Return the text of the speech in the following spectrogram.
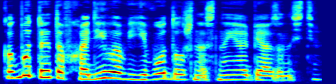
как будто это входило в его должностные обязанности.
